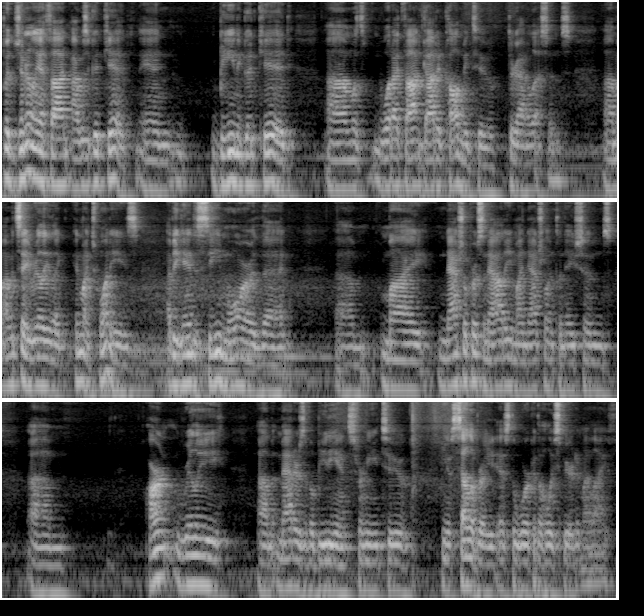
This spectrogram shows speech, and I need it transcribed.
but generally, I thought I was a good kid, and being a good kid um, was what I thought God had called me to through adolescence. Um, I would say, really, like in my 20s, I began to see more that um, my natural personality, my natural inclinations um, aren't really um, matters of obedience for me to you know, celebrate as the work of the Holy Spirit in my life.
